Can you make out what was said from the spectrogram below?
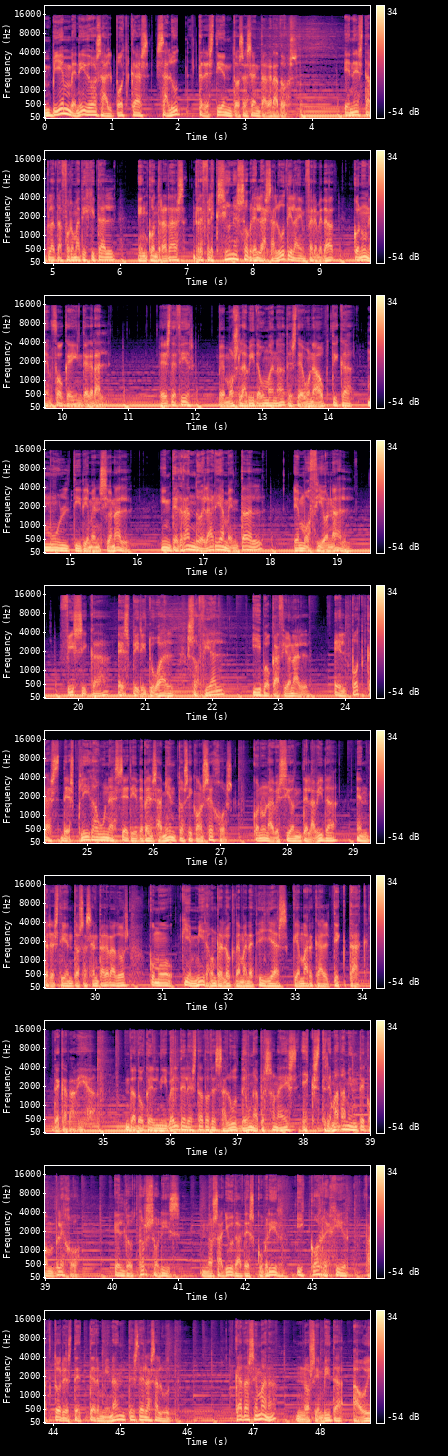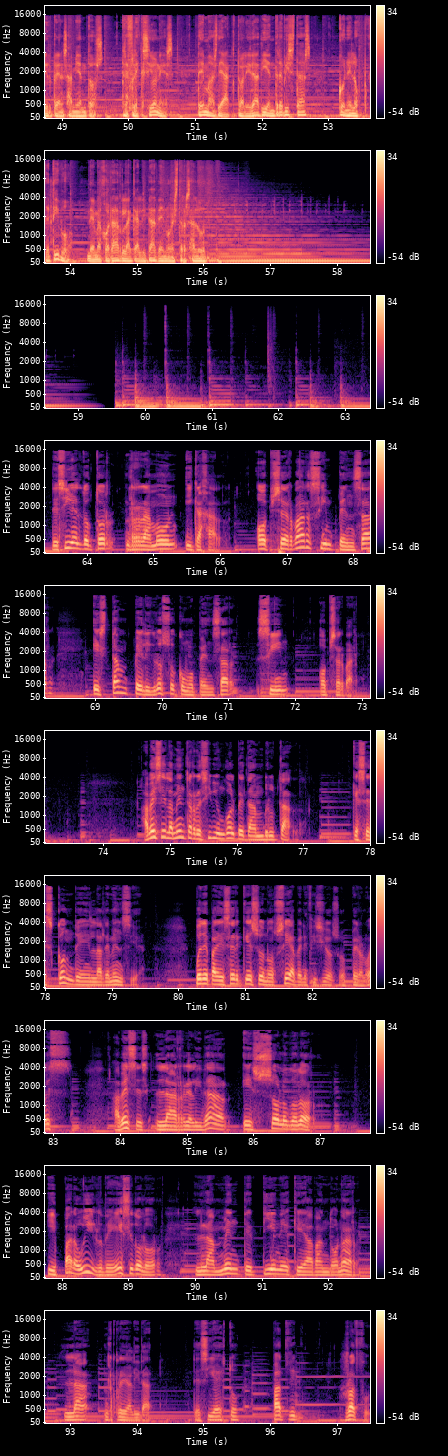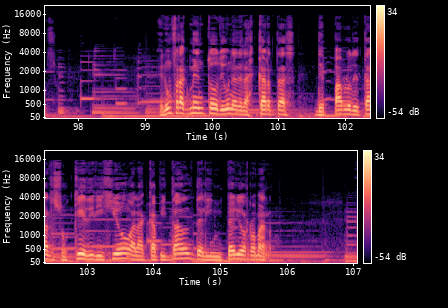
Bienvenidos al podcast Salud 360 Grados. En esta plataforma digital encontrarás reflexiones sobre la salud y la enfermedad con un enfoque integral. Es decir, vemos la vida humana desde una óptica multidimensional, integrando el área mental, emocional, física, espiritual, social y vocacional. El podcast despliega una serie de pensamientos y consejos con una visión de la vida en 360 grados como quien mira un reloj de manecillas que marca el tic-tac de cada día. Dado que el nivel del estado de salud de una persona es extremadamente complejo, el doctor Solís nos ayuda a descubrir y corregir factores determinantes de la salud. Cada semana nos invita a oír pensamientos, reflexiones, temas de actualidad y entrevistas con el objetivo de mejorar la calidad de nuestra salud. Decía el doctor Ramón y Cajal, observar sin pensar es tan peligroso como pensar sin observar. A veces la mente recibe un golpe tan brutal que se esconde en la demencia. Puede parecer que eso no sea beneficioso, pero lo es. A veces la realidad es solo dolor y para huir de ese dolor la mente tiene que abandonar la realidad. Decía esto Patrick Rothfuss. En un fragmento de una de las cartas de Pablo de Tarso que dirigió a la capital del imperio romano.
